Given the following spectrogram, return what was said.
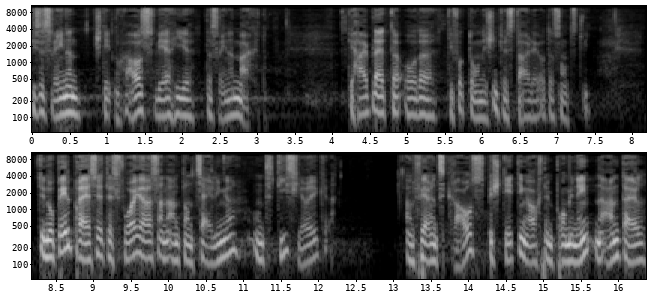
Dieses Rennen steht noch aus, wer hier das Rennen macht. Die Halbleiter oder die photonischen Kristalle oder sonst wie. Die Nobelpreise des Vorjahres an Anton Zeilinger und diesjährig an Ferenc Kraus bestätigen auch den prominenten Anteil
